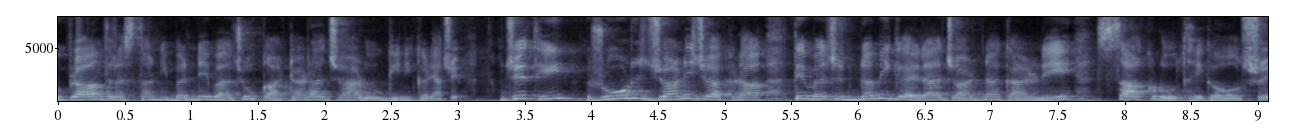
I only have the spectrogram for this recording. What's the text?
ઉપરાંત રસ્તાની બંને બાજુ કાંટાળા ઝાડ ઉગી નીકળ્યા છે, જેથી રોડ જાણી જાખડા તેમજ નમી ગયેલા ઝાડના કારણે સાંકડો થઈ ગયો છે.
